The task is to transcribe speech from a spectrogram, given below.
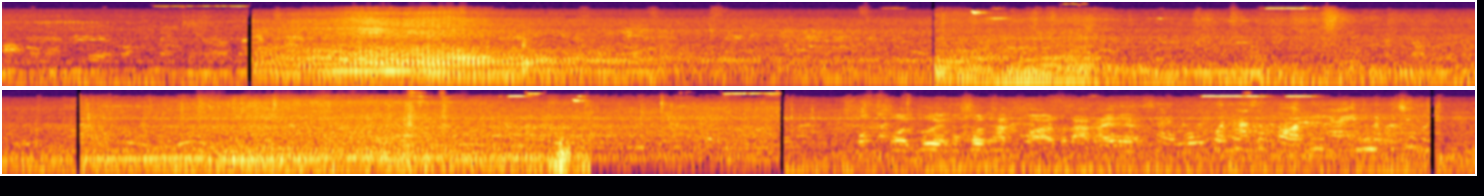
ออกเลยนะเดี๋ยวผมไปเที่ยว มง คลด้วยมงคลทันกว่าภาษาไทยเลย ใส่มงคลทาสปอร์ตนี่ไงอันนี้มันไม่ใช่มนอย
